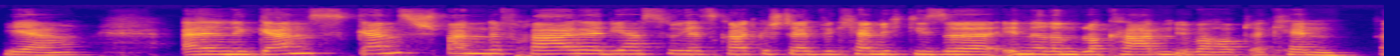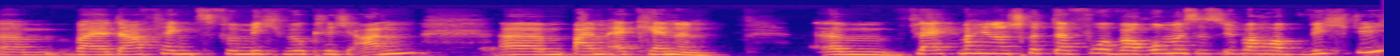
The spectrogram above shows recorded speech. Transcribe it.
Ja, eine ganz, ganz spannende Frage, die hast du jetzt gerade gestellt. Wie kann ich diese inneren Blockaden überhaupt erkennen? Ähm, weil da fängt es für mich wirklich an ähm, beim Erkennen. Ähm, vielleicht mache ich noch einen Schritt davor. Warum ist es überhaupt wichtig?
